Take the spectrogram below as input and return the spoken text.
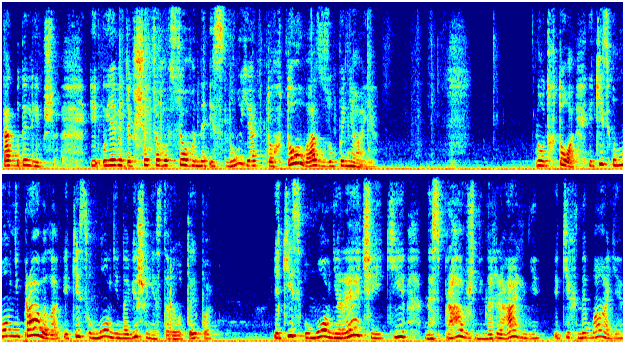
так буде ліпше. І уявіть, якщо цього всього не існує, то хто вас зупиняє? Ну от хто? Якісь умовні правила, якісь умовні навішані стереотипи, якісь умовні речі, які не справжні, нереальні, яких немає.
